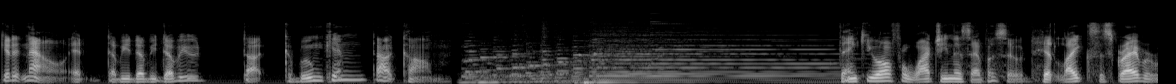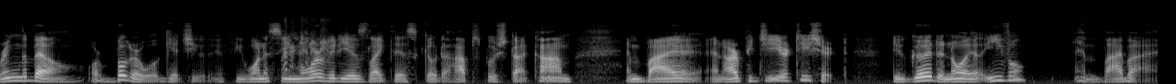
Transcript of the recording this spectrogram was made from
Get it now at www.kaboomkin.com. Thank you all for watching this episode. Hit like, subscribe, or ring the bell, or Booger will get you. If you want to see more videos like this, go to hoppsbusch.com and buy an RPG or t-shirt. Do good, annoy evil, and bye-bye.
